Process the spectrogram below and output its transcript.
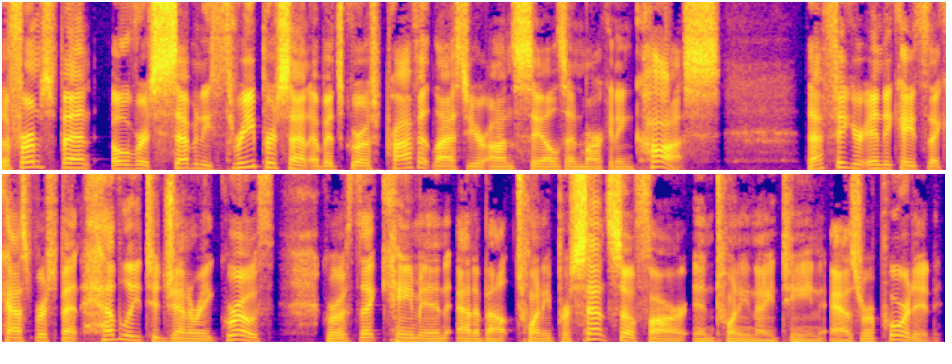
the firm spent over 73% of its gross profit last year on sales and marketing costs. That figure indicates that Casper spent heavily to generate growth, growth that came in at about 20% so far in 2019, as reported.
